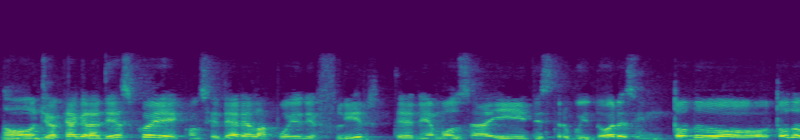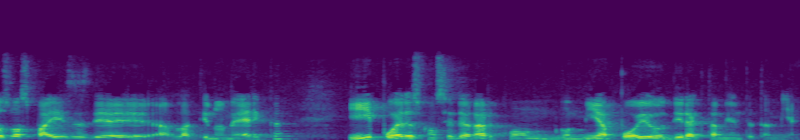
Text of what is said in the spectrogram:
No, yo que agradezco y considero el apoyo de FLIR. Tenemos ahí distribuidores en todo, todos los países de Latinoamérica y puedes considerar con, con mi apoyo directamente también.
